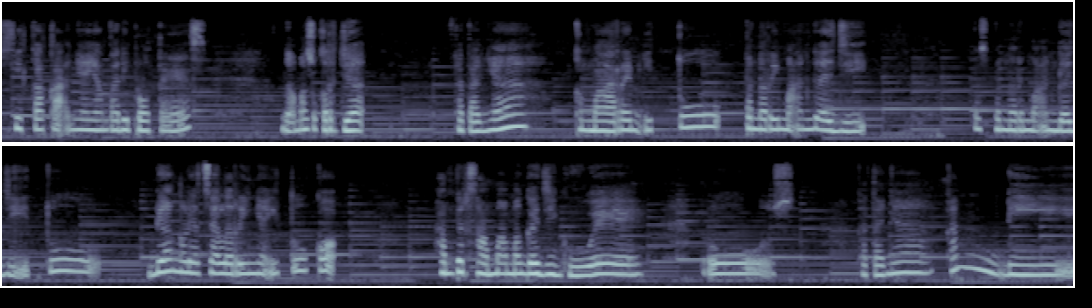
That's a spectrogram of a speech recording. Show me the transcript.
si kakaknya yang tadi protes nggak masuk kerja. Katanya kemarin itu penerimaan gaji. Pas penerimaan gaji itu dia ngelihat salarynya itu kok hampir sama sama gaji gue. Terus katanya kan di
